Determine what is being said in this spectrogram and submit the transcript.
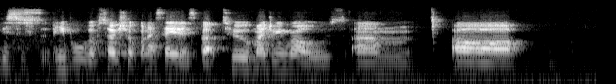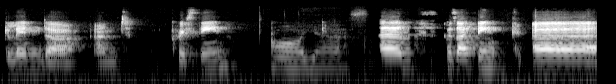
this is people are so shocked when I say this, but two of my dream roles um, are Glinda and Christine. Oh yes. Um, Because I think uh,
